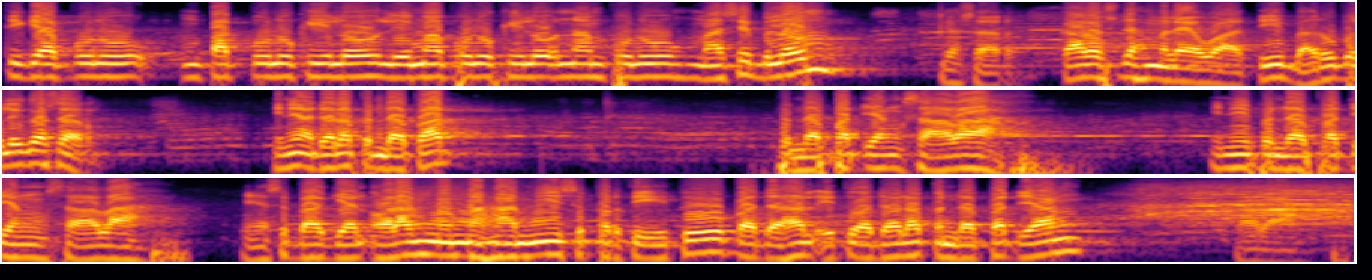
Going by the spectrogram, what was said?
30 40 kilo 50 kilo 60 masih belum gasar kalau sudah melewati baru boleh gasar ini adalah pendapat pendapat yang salah. Ini pendapat yang salah. Ya sebagian orang memahami seperti itu padahal itu adalah pendapat yang salah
